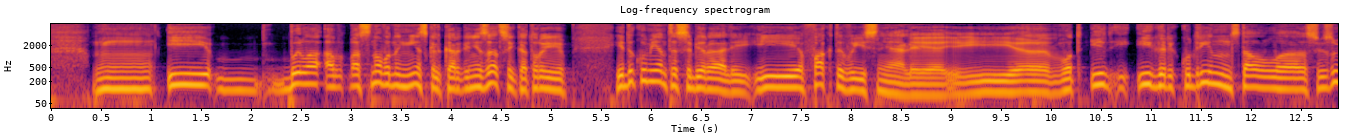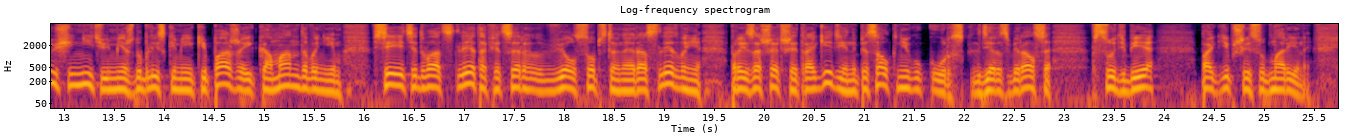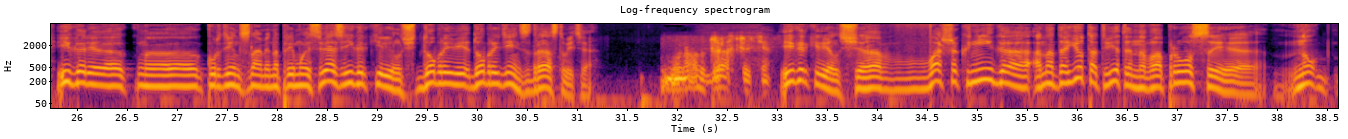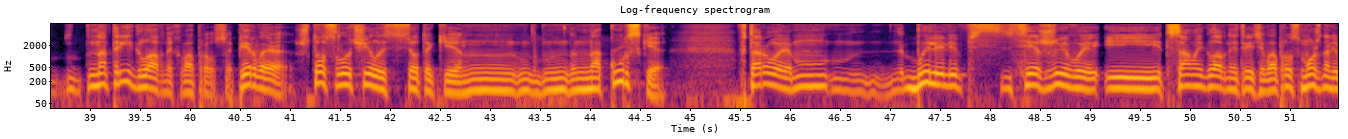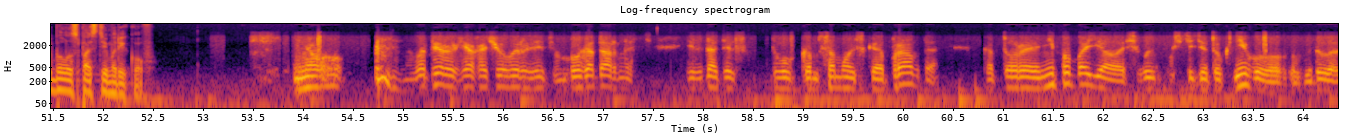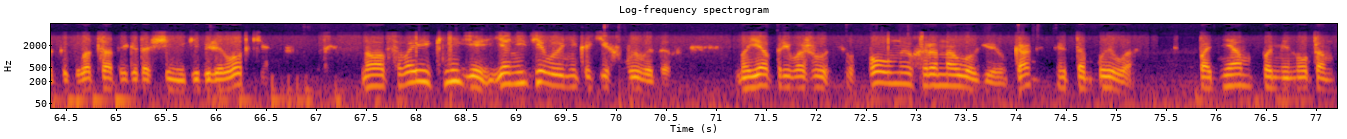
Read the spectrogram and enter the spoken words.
И было основано несколько организаций, которые и документы собирали, и факты выясняли. И э, вот Игорь Кудрин стал э, связующей нитью между близкими экипажа и командованием. Все эти 20 лет офицер ввел собственное расследование произошедшей трагедии и написал книгу «Курск», где разбирался в судьбе погибшей субмарины. Игорь э, э, Курдин с нами на прямой связи. Игорь Кириллович, добрый, добрый день, здравствуйте. Ну, здравствуйте. Игорь Кириллович, э, ваша книга, она дает ответы на вопросы, ну, на три главных вопроса. Первое, что случилось все-таки на Курске? Второе, были ли все живы? И самый главный третий вопрос, можно ли было спасти моряков? Ну, во-первых, я хочу выразить благодарность издательству «Комсомольская правда», которая не побоялась выпустить эту книгу к 20-й годовщине гибели лодки. Но в своей книге я не делаю никаких выводов, но я привожу полную хронологию, как это было, по дням, по минутам,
